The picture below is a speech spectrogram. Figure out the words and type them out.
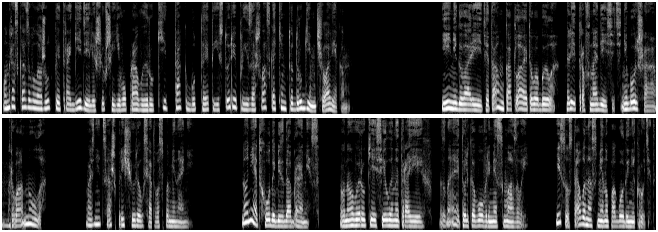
Он рассказывал о жуткой трагедии, лишившей его правой руки, так, будто эта история произошла с каким-то другим человеком. «И не говорите, там котла этого было, литров на десять, не больше, а рвануло». Возница аж прищурился от воспоминаний. Но нет худа без добра, мисс. В новой руке силы на троих, знай, только вовремя смазывай. И суставы на смену погоды не крутят.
